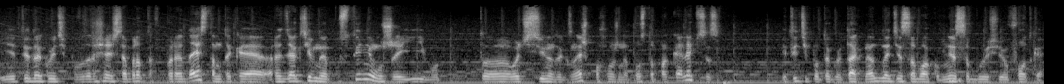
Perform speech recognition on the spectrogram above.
И ты такой, типа, возвращаешься обратно в Парадайс, там такая радиоактивная пустыня уже, и вот э, очень сильно, так знаешь, похоже на постапокалипсис и ты типа такой, так, надо найти собаку, мне с собой еще ее фотка.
